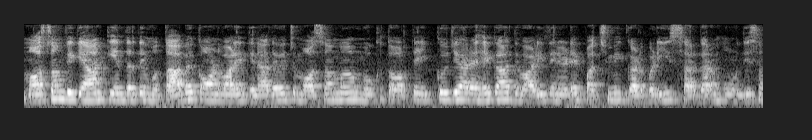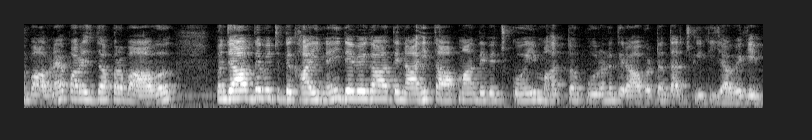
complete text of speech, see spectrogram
ਮੌਸਮ ਵਿਗਿਆਨ ਕੇਂਦਰ ਦੇ ਮੁਤਾਬਕ ਆਉਣ ਵਾਲੇ ਦਿਨਾਂ ਦੇ ਵਿੱਚ ਮੌਸਮ ਮੁੱਖ ਤੌਰ ਤੇ ਇੱਕੋ ਜਿਹਾ ਰਹੇਗਾ। ਦੀਵਾਲੀ ਦੇ ਨੇੜੇ ਪੱਛਮੀ ਗੜਬੜੀ, ਸਰਗਰਮ ਹੋਣ ਦੀ ਸੰਭਾਵਨਾ ਹੈ, ਪਰ ਇਸ ਦਾ ਪ੍ਰਭਾਵ ਪੰਜਾਬ ਦੇ ਵਿੱਚ ਦਿਖਾਈ ਨਹੀਂ ਦੇਵੇਗਾ ਤੇ ਨਾ ਹੀ ਤਾਪਮਾਨ ਦੇ ਵਿੱਚ ਕੋਈ ਮਹੱਤਵਪੂਰਨ ਗਿਰਾਵਟ ਦਰਜ ਕੀਤੀ ਜਾਵੇਗੀ।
